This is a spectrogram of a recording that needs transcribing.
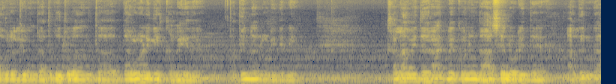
ಅವರಲ್ಲಿ ಒಂದು ಅದ್ಭುತವಾದಂಥ ಬರವಣಿಗೆ ಕಲೆ ಇದೆ. ಅದನ್ನು ನೋಡಿದ್ದೀನಿ. ಕಲಾವಿದರಾಗಬೇಕು ಅನ್ನೋ ಒಂದು ಆಸೆ ನೋಡಿದ್ದೆ. ಅದನ್ನು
